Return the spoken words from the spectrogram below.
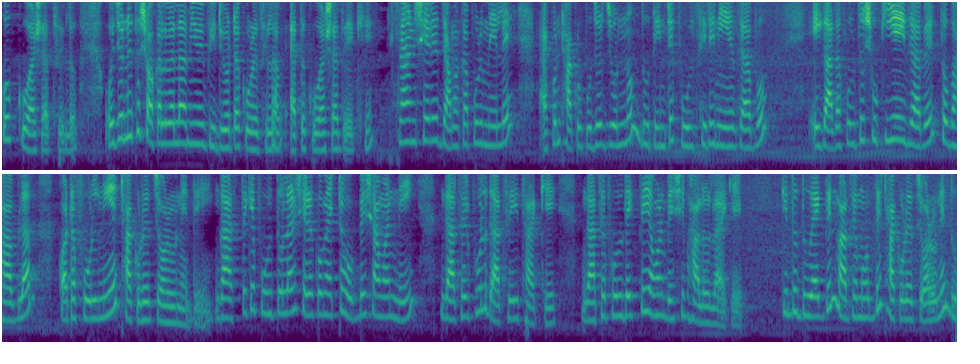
খুব কুয়াশা ছিল। ওই জন্যই তো সকালবেলা আমি ওই ভিডিওটা করেছিলাম এত কুয়াশা দেখে। স্নান সেরে জামা কাপড় মেলে এখন ঠাকুর পুজোর জন্য দু তিনটে ফুল ছিঁড়ে নিয়ে যাব। এই গাঁদা ফুল তো শুকিয়েই যাবে, তো ভাবলাম কটা ফুল নিয়ে ঠাকুরের চরণে দেই। গাছ থেকে ফুল তোলার সেরকম একটা অভ্যেস আমার নেই, গাছের ফুল গাছেই থাকে। গাছে ফুল দেখতেই আমার বেশি ভালো লাগে। কিন্তু দু একদিন মাঝে মধ্যে ঠাকুরের চরণে দু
